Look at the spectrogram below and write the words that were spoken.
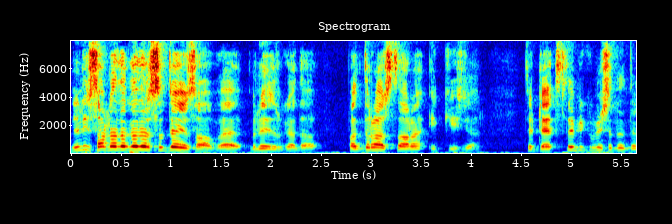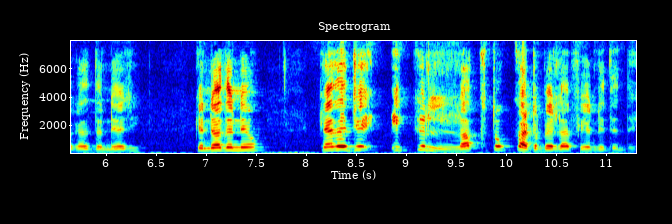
ਨਹੀਂ ਨਹੀਂ, ਸਾਡਾ ਤਾਂ ਕਹਿੰਦਾ ਸਿੱਧਾ ਹਿਸਾਬ ਹੈ ਮੈਨੇਜਰ ਕਹਿੰਦਾ 15 17 21000 ਤੇ ਡੈਥ ਤੇ ਵੀ ਕਮਿਸ਼ਨ ਦਿੰਦੇ, ਕਹਿੰਦੇ ਦਿੰਨੇ ਆ ਜੀ। ਕਿੰਨਾ ਦਿੰਨੇ ਹੋ? ਕਹਿੰਦੇ ਜੇ 1 ਲੱਖ ਤੋਂ ਘੱਟ ਬਿੱਲ ਹੈ, ਫੇਰ ਨਹੀਂ ਦਿੰਦੇ।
